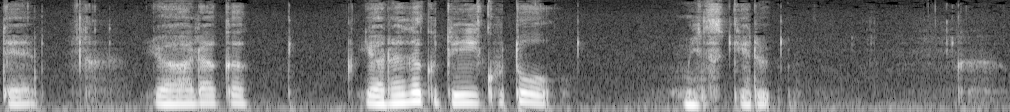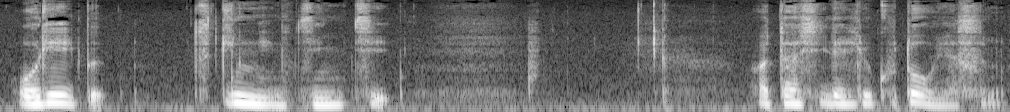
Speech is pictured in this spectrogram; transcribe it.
って柔らかやらなくていいことを見つける。オリーブ月に一日。私でいることを休む。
